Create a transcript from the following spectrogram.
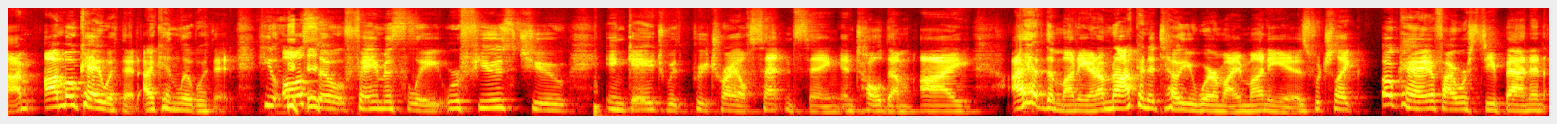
I'm I'm okay with it. I can live with it. He also famously refused to engage with pretrial sentencing and told them I I have the money and I'm not going to tell you where my money is, which like okay, if I were Steve Bannon,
